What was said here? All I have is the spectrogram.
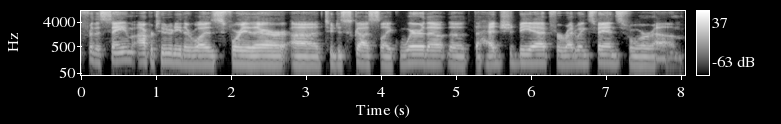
for the same opportunity there was for you there uh, to discuss like where the the the head should be at for Red Wings fans for um,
